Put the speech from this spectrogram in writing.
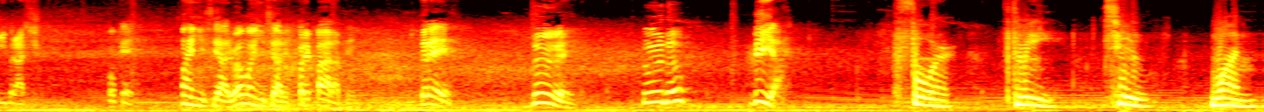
y brazo. Ok, vamos a iniciar, vamos a iniciar. Prepárate. 3, 2, 1, via. 4, 3, 2, 1.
